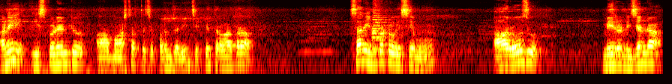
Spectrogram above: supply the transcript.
అని ఈ స్టూడెంట్ ఆ మాస్టర్తో చెప్పడం జరిగింది. చెప్పిన తర్వాత సార్ ఇంకొక విషయము. ఆ రోజు మీరు నిజంగా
